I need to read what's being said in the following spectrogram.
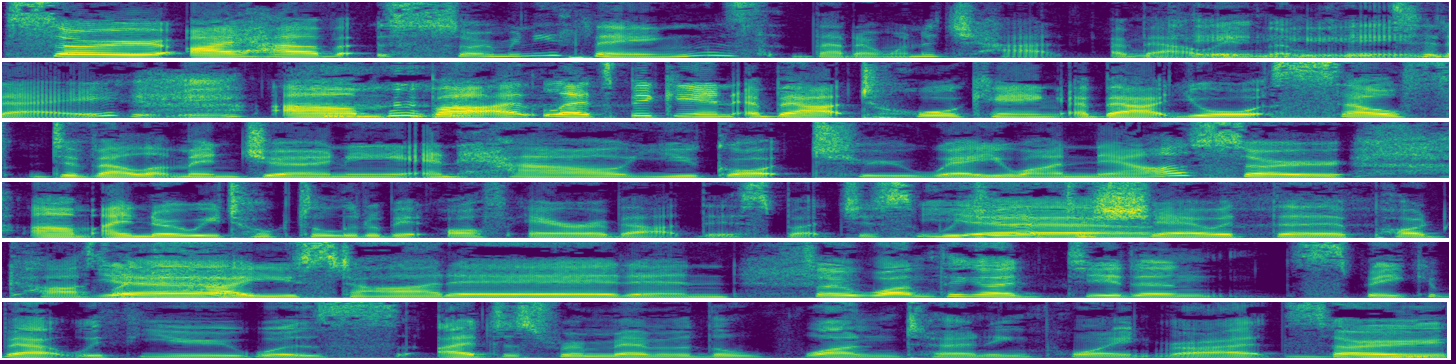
So I have so many things that I want to chat about keen, with you today. Um, but let's begin about talking about your self development journey and how you got to where you are now. So um, I know we talked a little bit off air about this, but just would yeah. you like to share with the podcast yeah. like how you started and So one thing I didn't speak about with you was I just remember the one turning point, right? Mm-hmm. So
